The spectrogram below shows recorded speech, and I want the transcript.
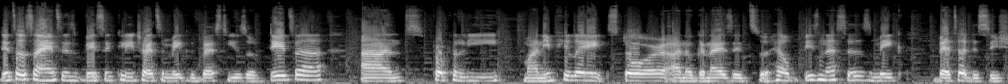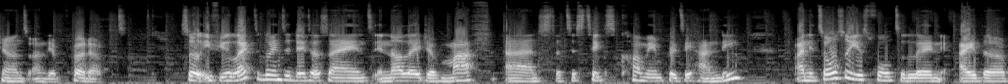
Data scientists basically try to make the best use of data and properly manipulate, store, and organize it to help businesses make better decisions on their products. So if you like to go into data science, a knowledge of math and statistics come in pretty handy. And it's also useful to learn either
